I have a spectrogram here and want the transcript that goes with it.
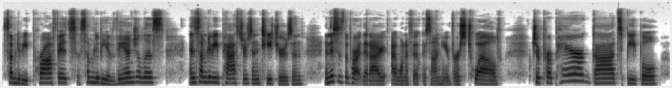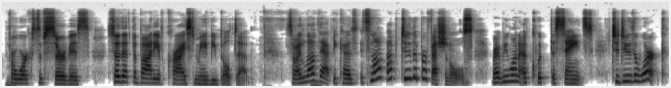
some to be prophets, some to be evangelists, and some to be pastors and teachers. And, and this is the part that I, I want to focus on here. Verse 12 to prepare God's people for hmm. works of service so that the body of Christ may be built up. So I love hmm. that because it's not up to the professionals, right? We want to equip the saints to do the work.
